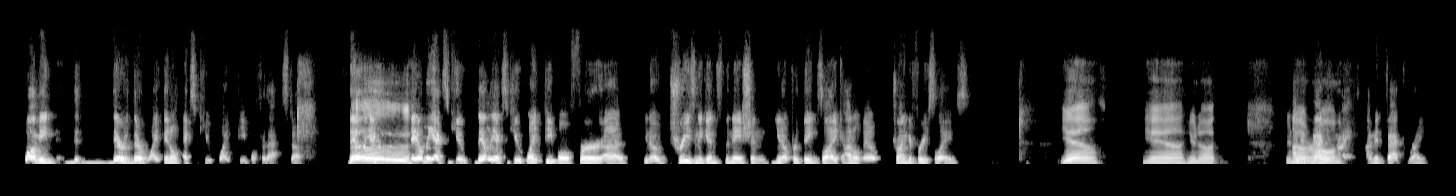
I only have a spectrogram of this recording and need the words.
Well, I mean, they're they're white. They don't execute white people for that stuff. They only, Uh, they only execute they only execute white people for uh, you know treason against the nation. You know, for things like I don't know, trying to free slaves. Yeah, yeah, you're not, you're I'm not fact wrong. right. I'm in fact right.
